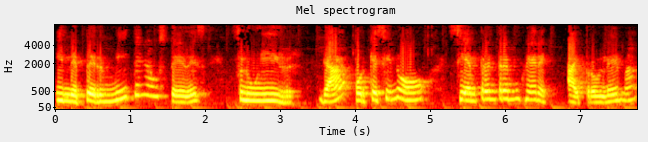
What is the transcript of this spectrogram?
y le permiten a ustedes fluir, ¿ya? Porque si no, siempre entre mujeres, hay problemas,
